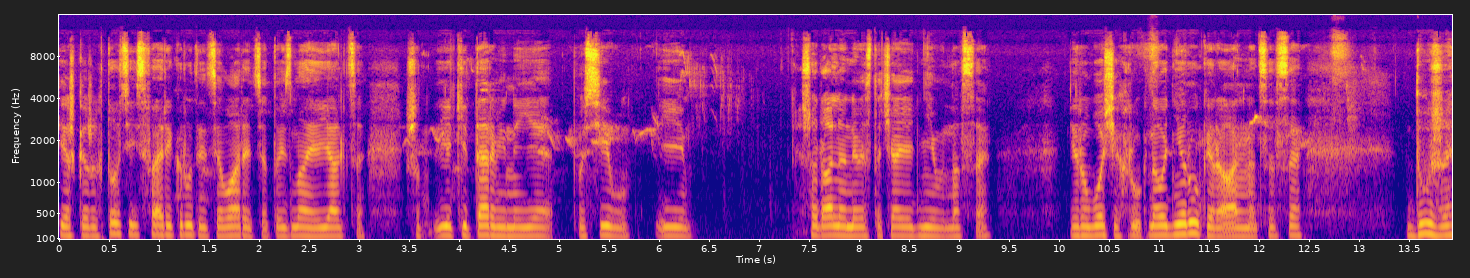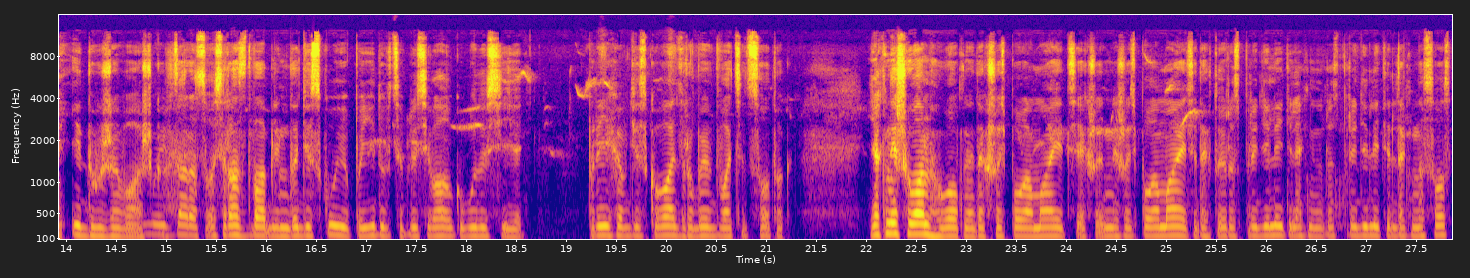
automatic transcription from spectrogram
Я ж кажу, хто в цій сфері крутиться, вариться, той знає, як це, що, які терміни є посіву, і що реально не вистачає днів на все. І робочих рук. На одні руки реально це все дуже і дуже важко. Зараз ось раз-два, блін, додіскую, поїду в цеплю сівалку, буду сіяти. Приїхав дискувати, зробив 20 соток. Як не шланг лопне, так щось поламається. Якщо не щось поламається, так той розпреділитель, як не розпреділитель, так насос.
